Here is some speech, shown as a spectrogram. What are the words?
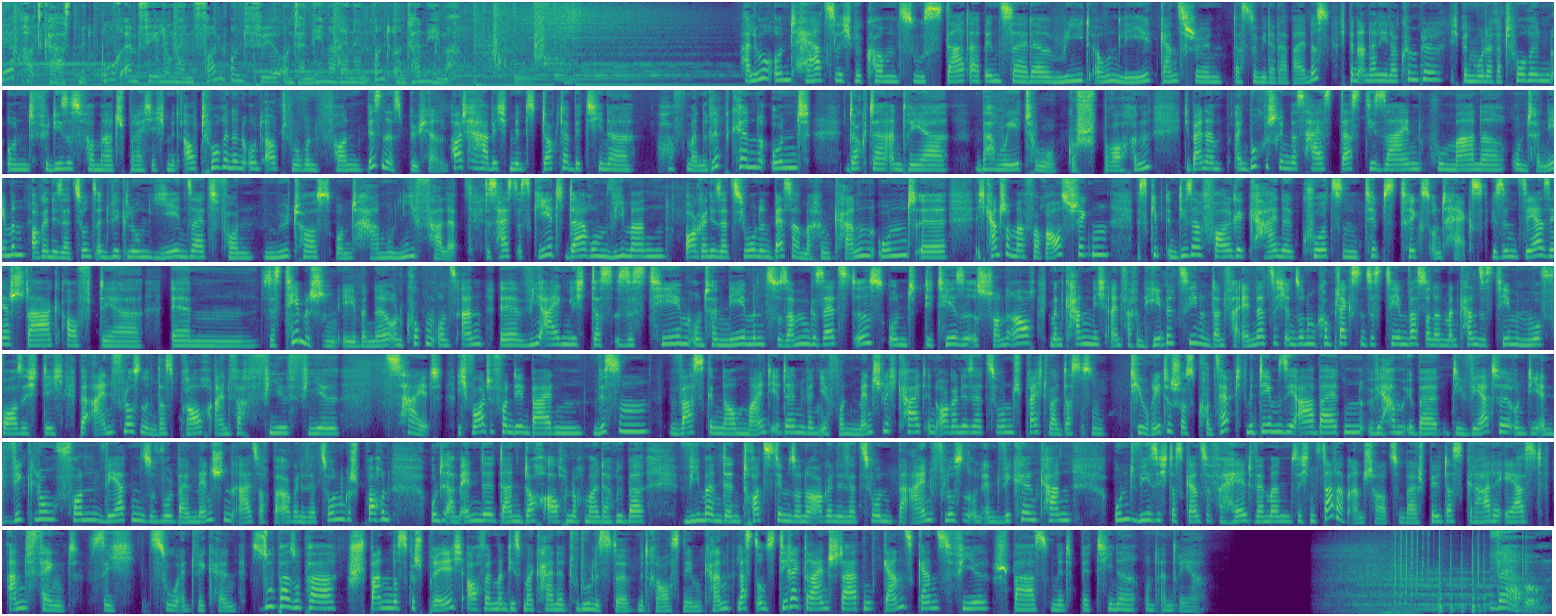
Der Podcast mit Buchempfehlungen von und für Unternehmerinnen und Unternehmer. Hallo und herzlich willkommen zu Startup Insider Read Only. Ganz schön, dass du wieder dabei bist. Ich bin Annalena Kümpel, ich bin Moderatorin und für dieses Format spreche ich mit Autorinnen und Autoren von Businessbüchern. Heute habe ich mit Dr. Bettina Hoffmann-Ripken und Dr. Andrea Barueto gesprochen. Die beiden haben ein Buch geschrieben, das heißt Das Design humaner Unternehmen, Organisationsentwicklung jenseits von Mythos und Harmoniefalle. Das heißt, es geht darum, wie man Organisationen besser machen kann und äh, ich kann schon mal vorausschicken, es gibt in dieser Folge keine kurzen Tipps, Tricks und Hacks. Wir sind sehr, sehr stark auf der ähm, systemischen Ebene und gucken uns an, äh, wie eigentlich das System Unternehmen zusammengesetzt ist. Und die These ist schon auch, man kann nicht einfach einen Hebel ziehen und dann verändert sich in so einem komplexen System was, sondern man kann Systeme nur vorsichtig beeinflussen und das braucht einfach viel, viel Zeit. Ich wollte von den beiden wissen, was genau meint ihr denn, wenn ihr von Menschlichkeit in Organisationen sprecht, weil das ist ein theoretisches Konzept, mit dem sie arbeiten. Wir haben über die Werte und die Entwicklung von Werten sowohl bei Menschen als auch bei Organisationen gesprochen und am Ende dann doch auch nochmal darüber, wie man denn trotzdem so eine Organisation beeinflussen und entwickeln kann und wie sich das Ganze verhält, wenn man sich ein Startup anschaut zum Beispiel, das gerade erst anfängt, sich zu entwickeln. Super, super spannendes Gespräch, auch wenn man diesmal keine To-Do-Liste mit rausnehmen kann. Lasst uns direkt reinstarten. Ganz, ganz viel Spaß mit Bettina und Andrea. Werbung.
